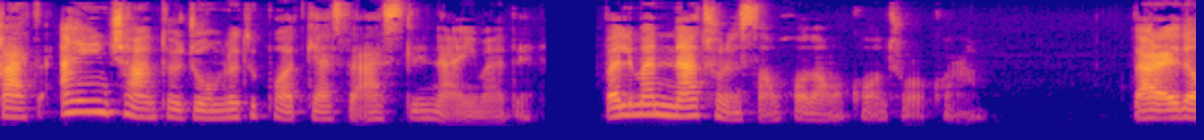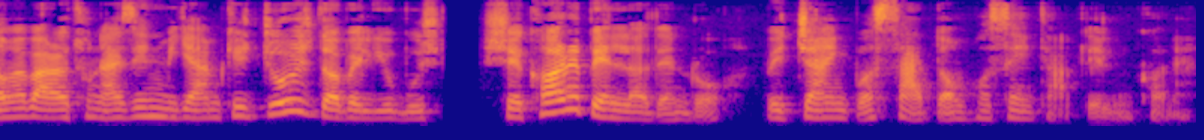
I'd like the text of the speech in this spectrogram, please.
قطعا این چند تا جمله تو پادکست اصلی نیامده ولی من نتونستم خودم رو کنترل کنم. در ادامه براتون از این میگم که جورج دابلیو بوش شکار بن لادن رو به جنگ با صدام حسین تبدیل می‌کنه.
